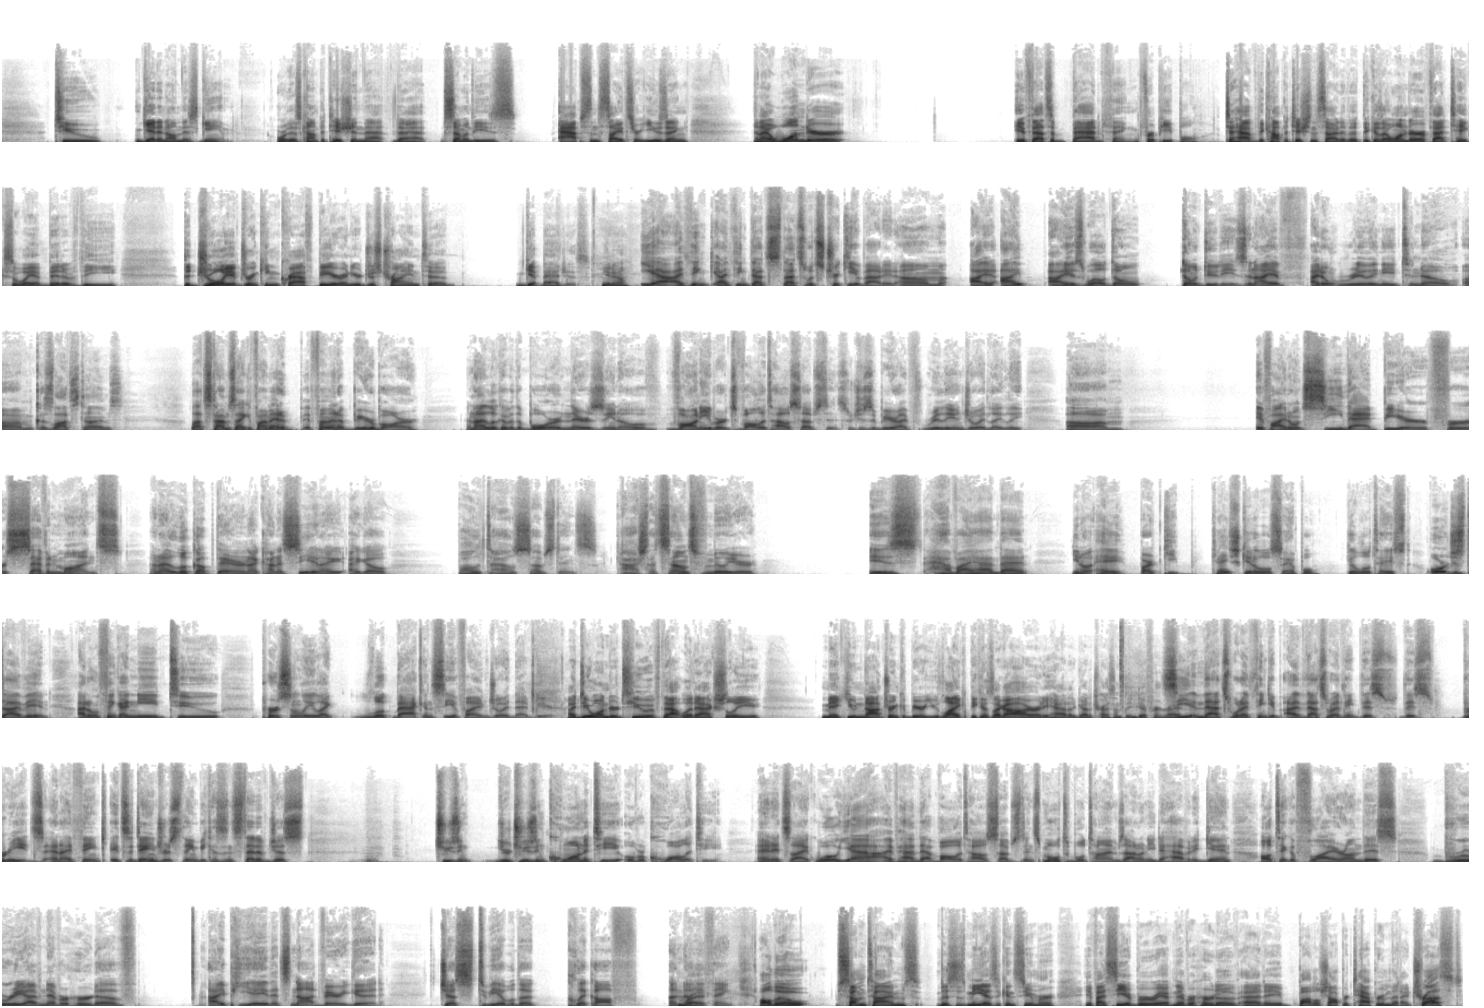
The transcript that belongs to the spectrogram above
to get in on this game or this competition that that some of these apps and sites are using. And I wonder if that's a bad thing for people to have the competition side of it because I wonder if that takes away a bit of the the joy of drinking craft beer and you're just trying to get badges, you know? Yeah, I think I think that's that's what's tricky about it. Um, I I I as well don't don't do these, and I have I don't really need to know um because lots of times, lots of times like if I'm at a if I'm at a beer bar and I look up at the board and there's you know Von Ebert's Volatile Substance, which is a beer I've really enjoyed lately. Um, if I don't see that beer for seven months and I look up there and I kind of see it and I, I go, volatile substance. Gosh, that sounds familiar. Is have I had that? You know, hey, Bartkeep, can I just get a little sample, get a little taste, or just dive in? I don't think I need to personally like look back and see if I enjoyed that beer. I do wonder too if that would actually make you not drink a beer you like because like oh I already had it, I got to try something different, right? See, and that's what I think. It, I, that's what I think this this breeds, and I think it's a dangerous thing because instead of just choosing, you're choosing quantity over quality. And it's like, well, yeah, I've had that volatile substance multiple times. I don't need to have it again. I'll take a flyer on this brewery I've never heard of IPA that's not very good just to be able to click off another Right. thing. Although sometimes this is me as a consumer, if I see a brewery I've never heard of at a bottle shop or tap room that I trust,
